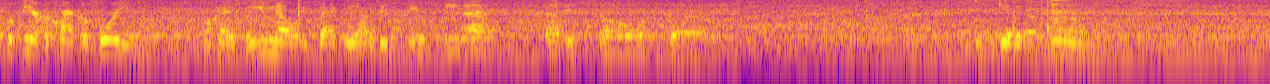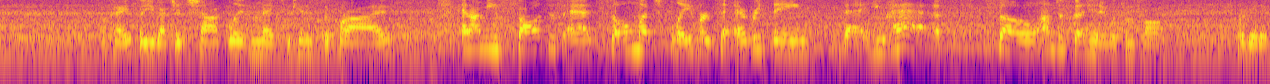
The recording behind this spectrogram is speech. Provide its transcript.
to prepare a cracker for you. Okay, so you know exactly how to do that. Do you see that? That is so good. Just give it a mmm. Okay, so you got your chocolate Mexican surprise. And I mean, salt just adds so much flavor to everything that you have. So I'm just going to hit it with some salt. Forget it.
